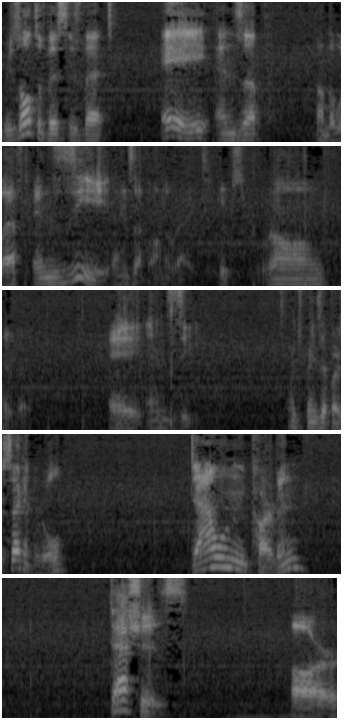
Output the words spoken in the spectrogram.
The result of this is that A ends up on the left and Z ends up on the right. Oops, wrong. There we go. A and Z. Which brings up our second rule. Down carbon dashes are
